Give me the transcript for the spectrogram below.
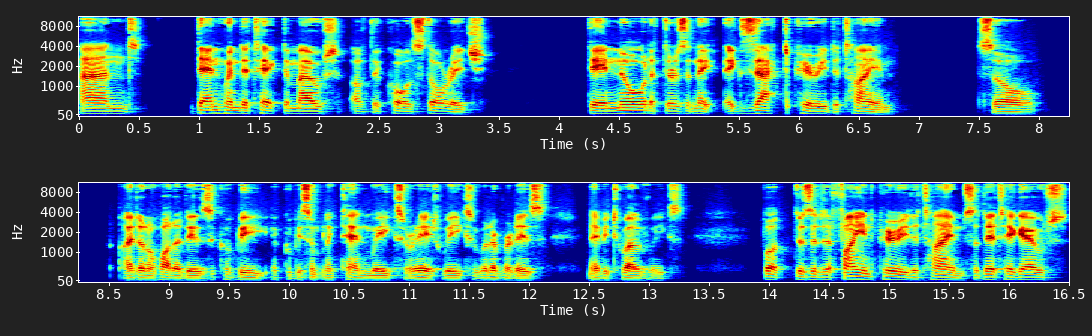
and then when they take them out of the cold storage, they know that there's an exact period of time. So I don't know what it is. It could be it could be something like ten weeks or eight weeks or whatever it is, maybe twelve weeks but there's a defined period of time. So they take out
